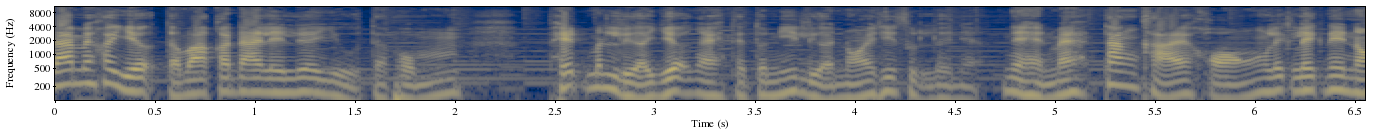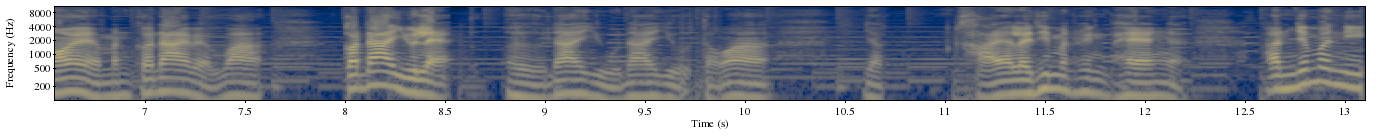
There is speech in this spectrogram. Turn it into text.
ได้ไม่ค่อยเยอะแต่ว่าก็ได้เรื่อยๆอยู่ แต่ผมเพชรมันเหลือเยอะไง แต่ตัวนี้เหลือน้อยที่สุดเลยเนี่ยเนี่ยเห็นไหมตั้งขายของเล็กๆน้อยๆมันก็ได้แบบว่าก็ได้อยู่แหละเออได้อยู่ได้อยู่แต่ว่า ขายอะไรที่มันแพงๆอะอัญมณี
